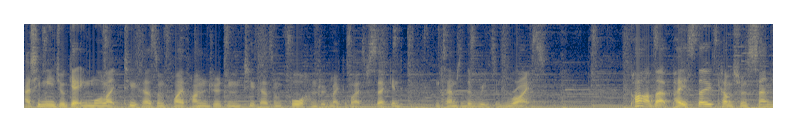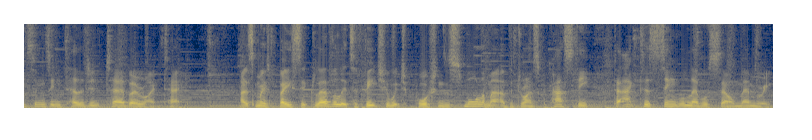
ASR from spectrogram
actually means you're getting more like 2,500 and 2,400 megabytes per second in terms of the read and write. Part of that pace though comes from Samsung's intelligent turbo write tech. At its most basic level, it's a feature which apportions a small amount of the drive's capacity to act as single level cell memory,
